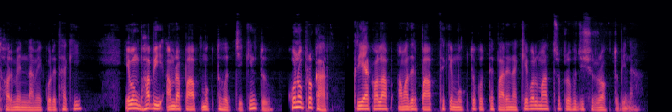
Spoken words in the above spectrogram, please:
ধর্মের নামে করে থাকি এবং ভাবি আমরা পাপ মুক্ত হচ্ছি। কিন্তু কোনো প্রকার ক্রিয়াকলাপ আমাদের পাপ থেকে মুক্ত করতে পারে না, কেবলমাত্র প্রভু যিশুর রক্ত বিনা।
